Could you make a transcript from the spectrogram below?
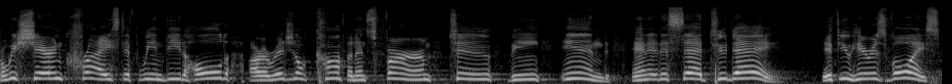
For we share in Christ if we indeed hold our original confidence firm to the end. And it is said, Today, if you hear his voice,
